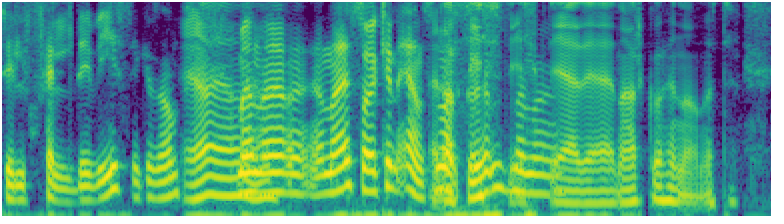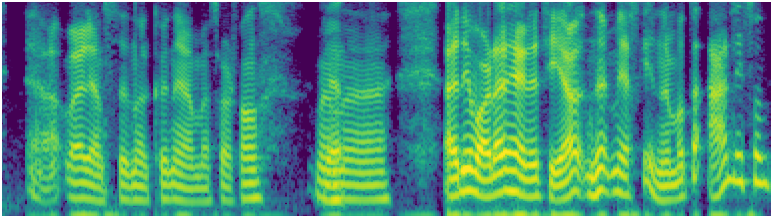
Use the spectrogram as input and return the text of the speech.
Tilfeldigvis, ikke sant. Ja, ja, ja. Men eh, nei, jeg så ikke en eneste narkohund. Rasistisk, men, de er eh, narkohundene, vet du. Ja, hver eneste narkohund jeg har møtt, i hvert fall. Men eh, nei, de var der hele tida. Men jeg skal innrømme at det er litt sånn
